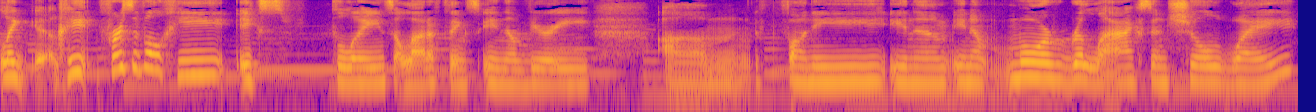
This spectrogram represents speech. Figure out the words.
Like he first of all he explains a lot of things in a very um, funny, in a in a more relaxed and chill way.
